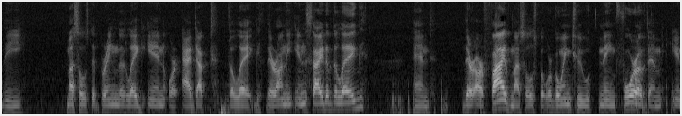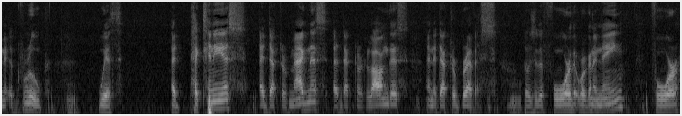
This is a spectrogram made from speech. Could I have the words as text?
The muscles that bring the leg in or adduct the leg. They're on the inside of the leg, and there are five muscles, but we're going to name four of them in a group with pectineus, adductor magnus, adductor longus, and adductor brevis. Those are the four that we're going to name for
